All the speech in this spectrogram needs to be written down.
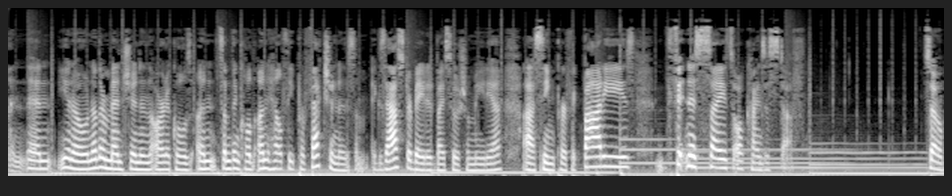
and then, you know, another mention in the article is un- something called unhealthy perfectionism, exacerbated by social media, uh, seeing perfect bodies, fitness sites, all kinds of stuff. So,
